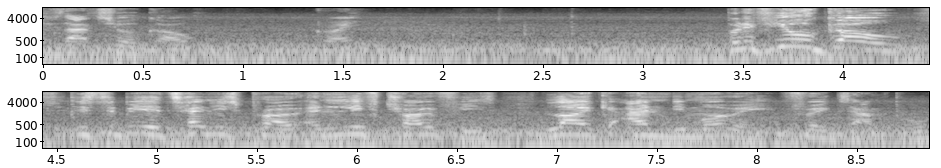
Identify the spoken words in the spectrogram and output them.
If that's your goal, great. But if your goal is to be a tennis pro and lift trophies like Andy Murray, for example,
